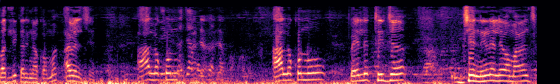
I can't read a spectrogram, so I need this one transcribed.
બદલી કરી નાખવામાં આવેલ છે. આ લોકોનું આ લોકોનું પહેલેથી જ જે નિર્ણય લેવામાં આવેલ છે,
